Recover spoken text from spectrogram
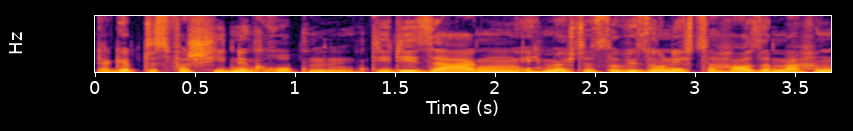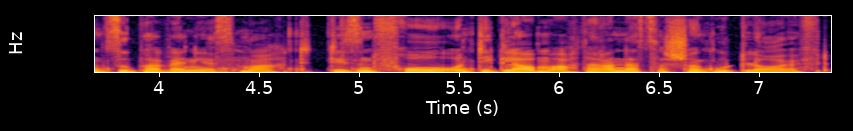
Da gibt es verschiedene Gruppen. Die, die sagen, ich möchte es sowieso nicht zu Hause machen, super, wenn ihr es macht. Die sind froh und die glauben auch daran, dass das schon gut läuft.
